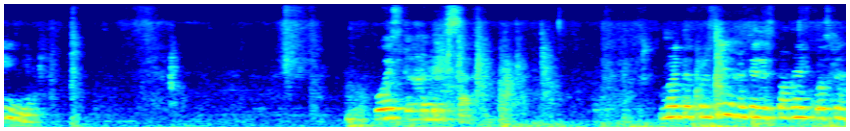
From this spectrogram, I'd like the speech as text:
фильме «В поисках адреса». Мы это крутили, хотели исполнять после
